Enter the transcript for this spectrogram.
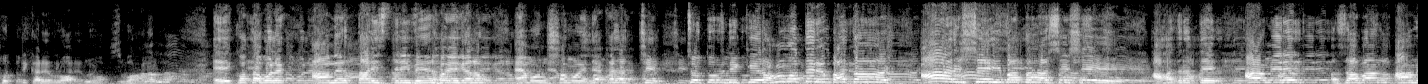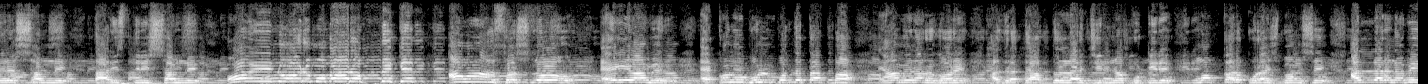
সত্যিকারের রব নয়। এই কথা বলে আমের তার স্ত্রী বের হয়ে গেল। এমন সময় দেখা যাচ্ছে, চতুর্দিকে রহমতের বাতাস, আর সেই বাতাস এসে হযরতে আমিরের জবান আমিরের সামনে, তার স্ত্রীর সামনে, ওই নূর মুবারক থেকে আওয়াজ আসলো, এই আমের, এখনও ভুল পথে থাকবা? আমিনার ঘরে হযরতে আব্দুল্লাহর জীর্ণ কুটিরে মক্কার কুরাইশ বংশে আল্লাহর নবী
